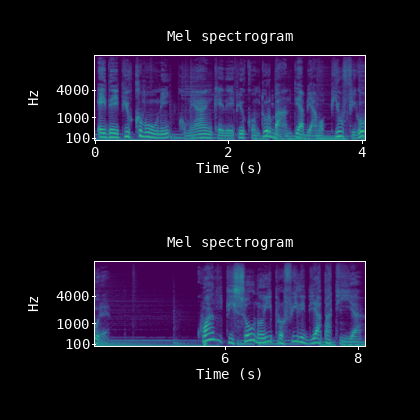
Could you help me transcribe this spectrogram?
E dei più comuni, come anche dei più conturbanti, abbiamo più figure. Quanti sono i profili di apatia,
